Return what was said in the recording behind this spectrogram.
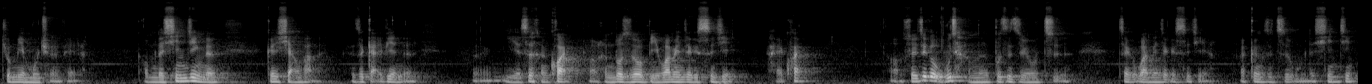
就面目全非了。我们的心境呢，跟想法是改变的，嗯，也是很快啊，很多时候比外面这个世界还快啊。所以这个无常呢，不是只有指这个外面这个世界啊，更是指我们的心境。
